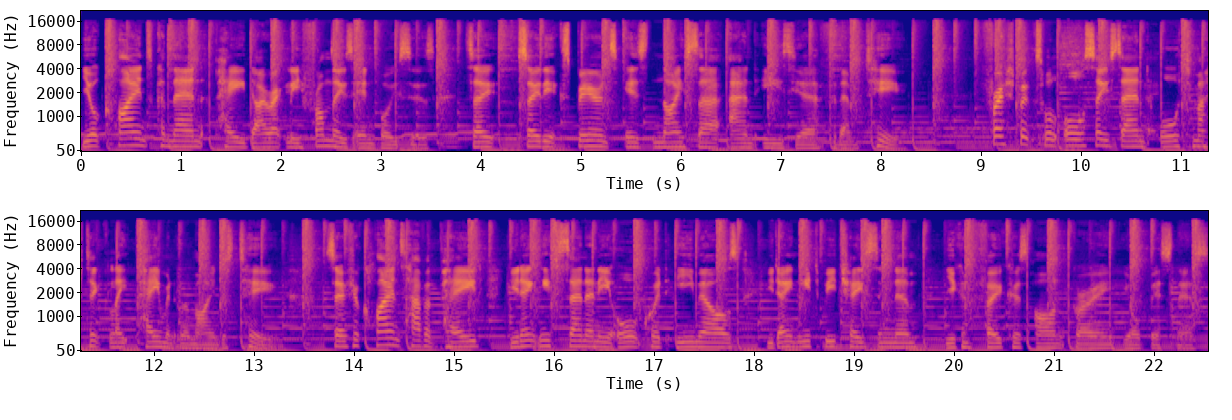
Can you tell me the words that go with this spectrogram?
Your clients can then pay directly from those invoices, so, so the experience is nicer and easier for them too. FreshBooks will also send automatic late payment reminders too. So if your clients haven't paid, you don't need to send any awkward emails, you don't need to be chasing them, you can focus on growing your business.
